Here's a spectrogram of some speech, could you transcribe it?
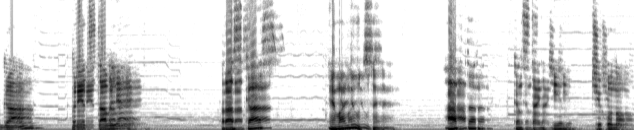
Ган представляет Рассказ «Эволюция». Автор Константин Чехунов.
